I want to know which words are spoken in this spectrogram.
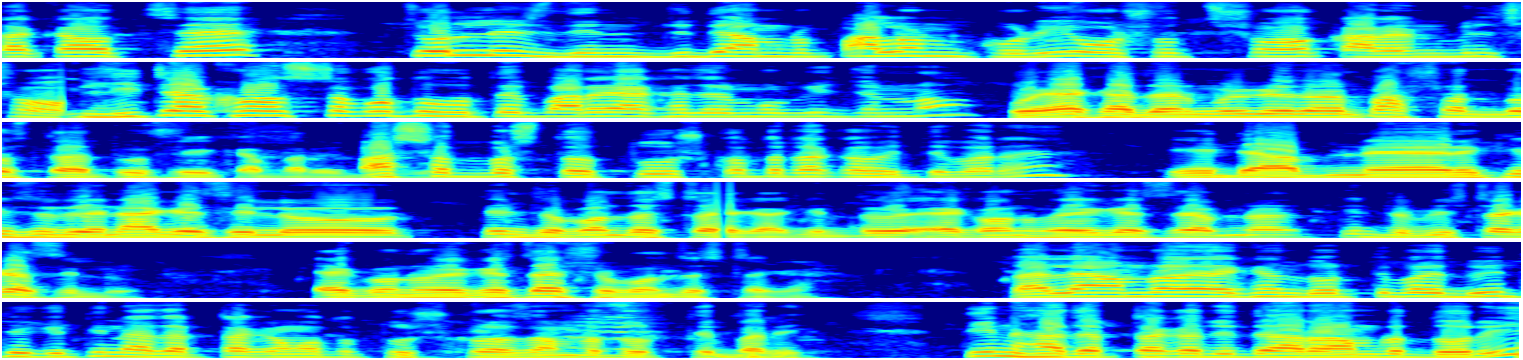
টাকা হচ্ছে চল্লিশ দিন যদি আমরা পালন করি ওষুধ সহ কারেন্ট বিল সহ লিটার খরচটা কত হতে পারে এক হাজার মুরগির জন্য? এক হাজার মুরগির দাম পাঁচ সাত বস্তা তো সেই পাঁচ সাত বস্তা তুষ কত টাকা হইতে পারে? এটা আপনার কিছুদিন আগে ছিল তিনশো পঞ্চাশ টাকা কিন্তু এখন হয়ে গেছে আপনার তিনশো বিশ টাকা ছিল। এখন হয়ে গেছে চারশো পঞ্চাশ টাকা। তাহলে আমরা এখানে ধরতে পারি দুই থেকে তিন হাজার টাকার মতো তুষ খরচ আমরা ধরতে পারি। তিন হাজার টাকা যদি আরও আমরা ধরি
